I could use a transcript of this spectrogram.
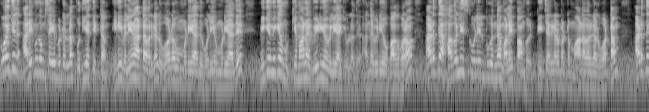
குவைத்தில் அறிமுகம் செய்யப்பட்டுள்ள புதிய திட்டம். இனி வெளிநாட்டவர்கள் ஓடவும் முடியாது ஒளியவும் முடியாது. மிக மிக முக்கியமான வீடியோ வெளியாகியுள்ளது. அந்த வீடியோவை பார்க்க போகிறோம் அடுத்து ஹவலி ஸ்கூலில் புகுந்த மலைப்பாம்பு. டீச்சர்கள் மற்றும் மாணவர்கள் ஓட்டம். அடுத்து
